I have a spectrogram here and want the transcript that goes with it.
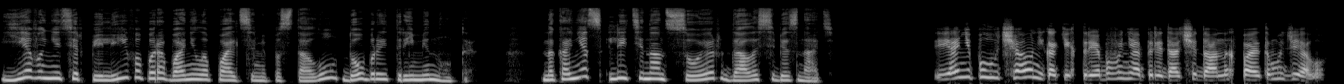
Ева нетерпеливо барабанила пальцами по столу добрые три минуты. Наконец лейтенант Сойер дал о себе знать. «Я не получал никаких требований о передаче данных по этому делу.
